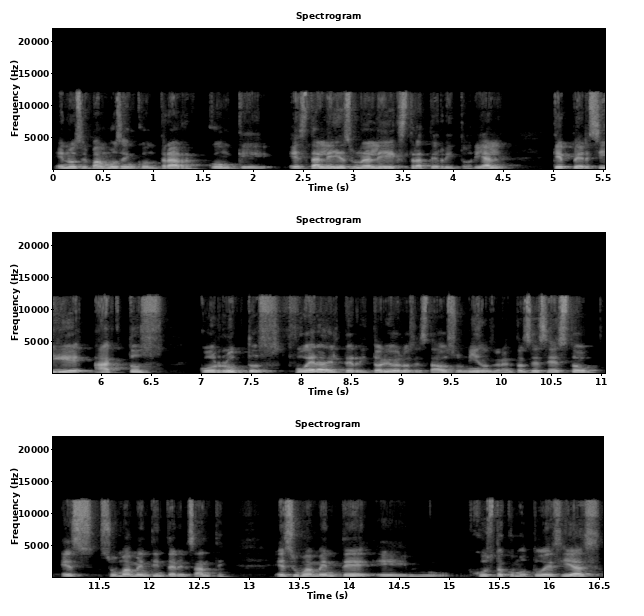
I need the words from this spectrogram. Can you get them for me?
eh, nos vamos a encontrar con que esta ley es una ley extraterritorial que persigue actos corruptos fuera del territorio de los Estados Unidos, ¿verdad? Entonces, esto es sumamente interesante es sumamente, eh, justo como tú decías,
